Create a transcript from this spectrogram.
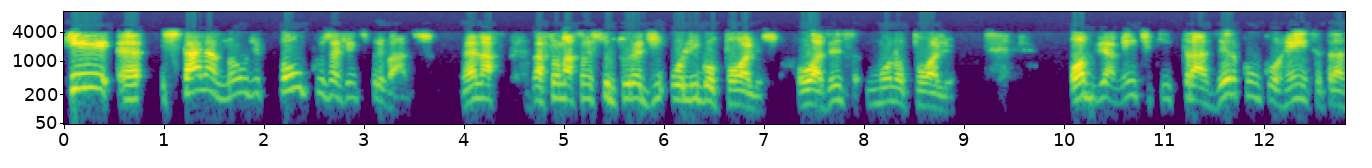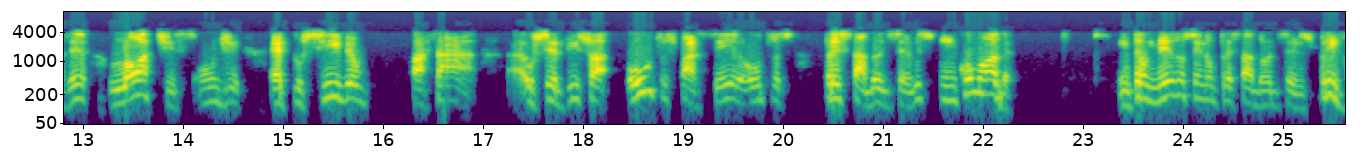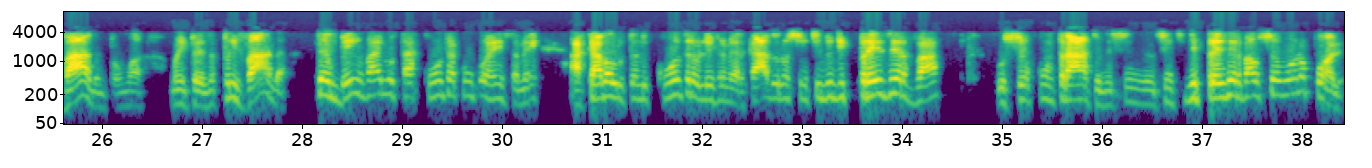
que é, está na mão de poucos agentes privados, né, na, na formação e estrutura de oligopólios, ou às vezes monopólio. Obviamente que trazer concorrência, trazer lotes onde é possível passar o serviço a outros parceiros, outros prestadores de serviço, incomoda. Então, mesmo sendo um prestador de serviço privado, uma, uma empresa privada, também vai lutar contra a concorrência, também acaba lutando contra o livre mercado no sentido de preservar o seu contrato, no sentido de preservar o seu monopólio.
